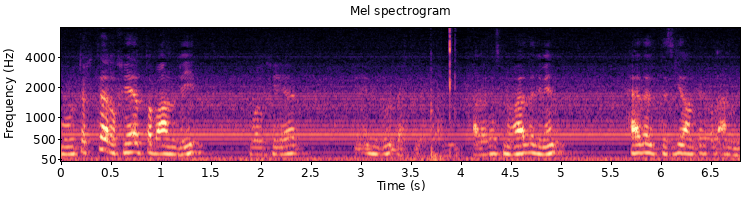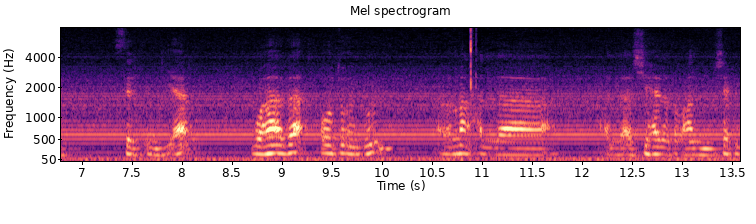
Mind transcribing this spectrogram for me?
وتختار الخيار طبعا read والخيار على أساس انه هذا لمن؟ هذا التسجيل عن طريق الامر certmgr وهذا auto enroll منح ال- ال- الشهادة طبعا بشكل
